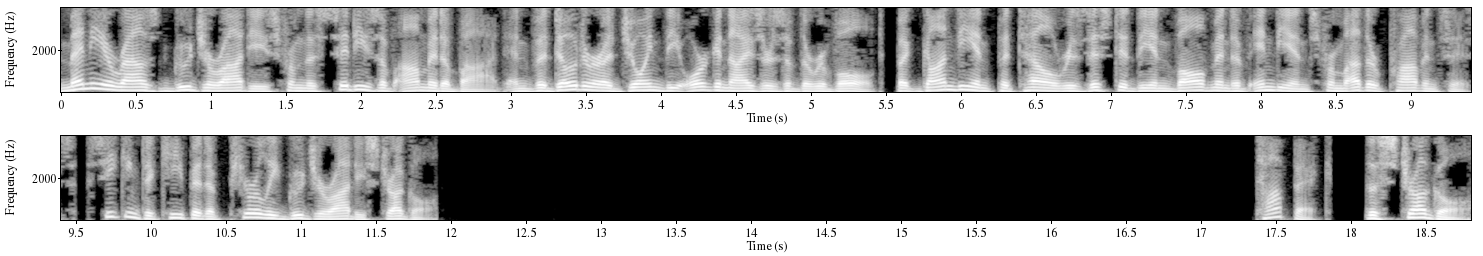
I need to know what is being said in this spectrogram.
Many aroused Gujaratis from the cities of Ahmedabad and Vadodara joined the organizers of the revolt, but Gandhi and Patel resisted the involvement of Indians from other provinces, seeking to keep it a purely Gujarati struggle. The struggle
